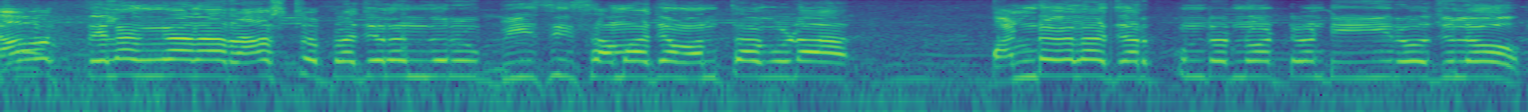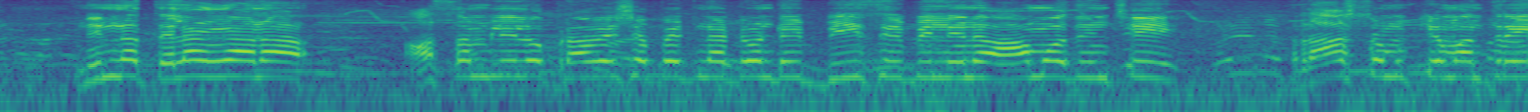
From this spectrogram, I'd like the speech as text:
యావత్ తెలంగాణ రాష్ట్ర ప్రజలందరూ బీసీ సమాజం అంతా కూడా పండుగలా జరుపుకుంటున్నటువంటి ఈ రోజులో నిన్న తెలంగాణ అసెంబ్లీలో ప్రవేశపెట్టినటువంటి బీసీ బిల్లును ఆమోదించి రాష్ట్ర ముఖ్యమంత్రి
